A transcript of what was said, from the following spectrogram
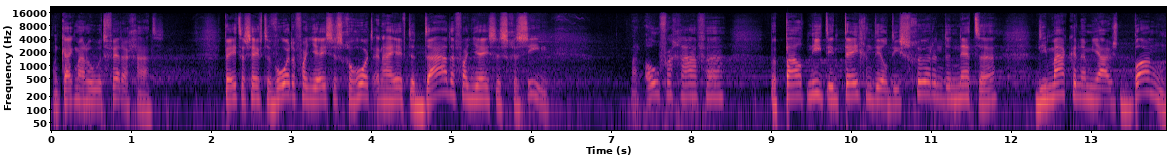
Want kijk maar hoe het verder gaat. Petrus heeft de woorden van Jezus gehoord en hij heeft de daden van Jezus gezien. Maar overgave bepaalt niet, integendeel, die scheurende netten, die maken hem juist bang.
